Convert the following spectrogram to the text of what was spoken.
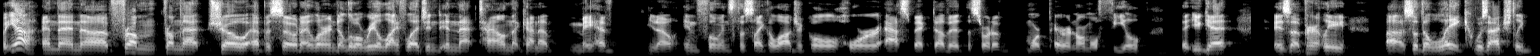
but yeah, and then uh, from from that show episode, I learned a little real life legend in that town that kind of may have you know influence the psychological horror aspect of it, the sort of more paranormal feel that you get is apparently uh, so the lake was actually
